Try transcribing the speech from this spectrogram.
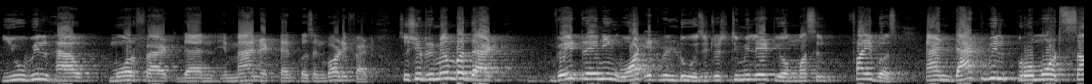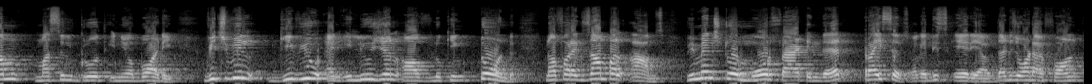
you will have more fat than a man at 10% body fat. So you should remember that weight training what it will do is it will stimulate your muscle fibers and that will promote some muscle growth in your body which will give you an illusion of looking toned. Now for example arms. Women store more fat in their triceps okay this area. That is what i found.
